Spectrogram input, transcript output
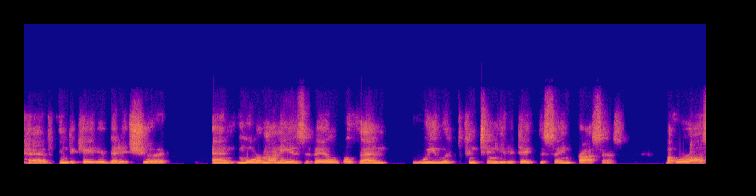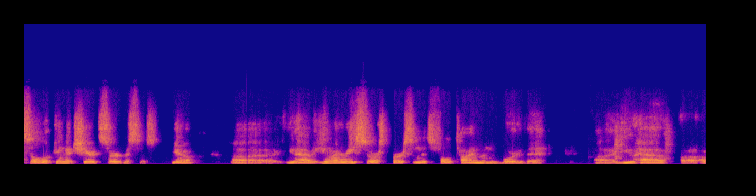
have indicated that it should, and more money is available, then we would continue to take the same process but we're also looking at shared services. You know, uh, you have a human resource person that's full time in the Board of Ed. Uh, you have a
